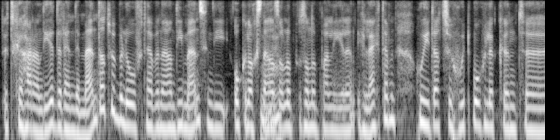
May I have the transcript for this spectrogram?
het gegarandeerde rendement dat we beloofd hebben aan die mensen die ook nog snel mm zonnepanelen gelegd hebben, hoe je dat zo goed mogelijk kunt, uh,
